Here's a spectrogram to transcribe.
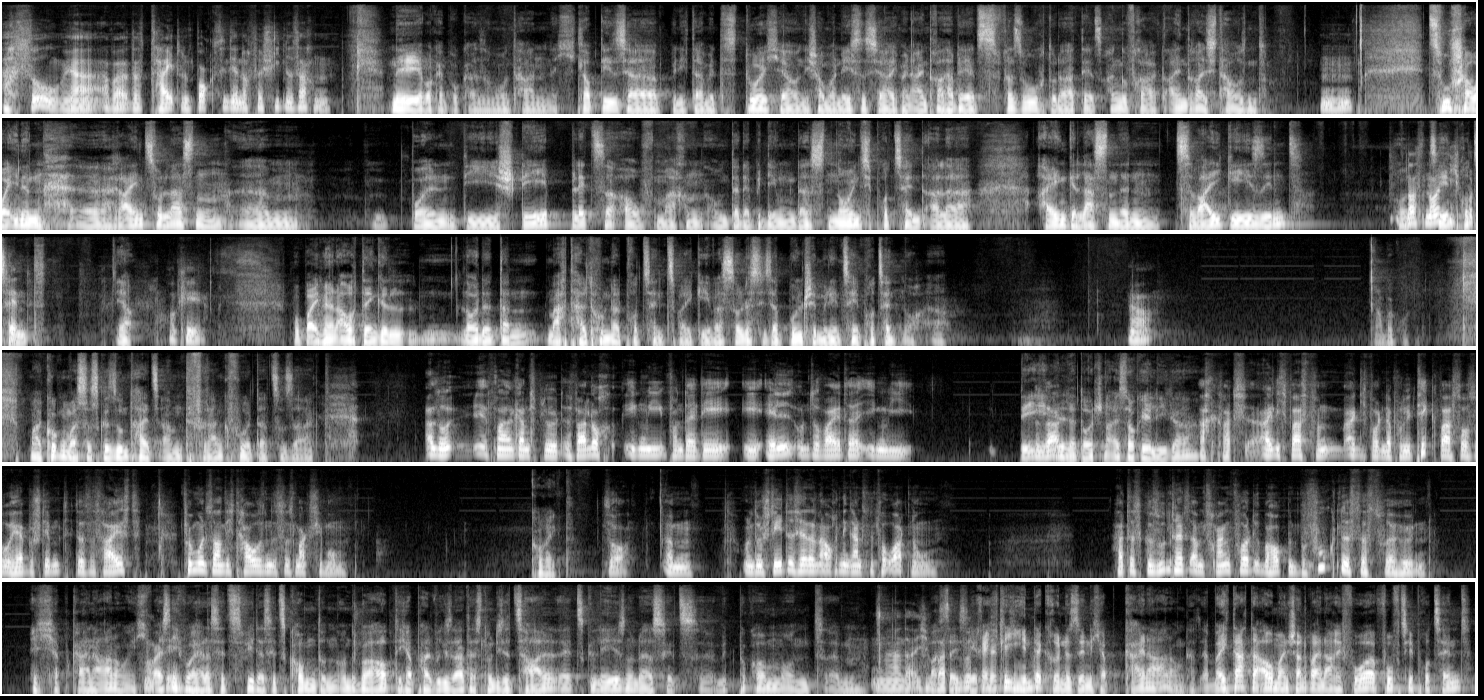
Ach so, ja, aber das Zeit und Bock sind ja noch verschiedene Sachen. Nee, aber kein Bock. Also momentan. Ich glaube, dieses Jahr bin ich damit durch, ja. Und ich schaue mal nächstes Jahr. Ich meine, Eintracht hat er jetzt versucht oder hat er jetzt angefragt, 31.000 ZuschauerInnen äh, reinzulassen. Ähm, wollen die Stehplätze aufmachen unter der Bedingung, dass 90 Prozent aller Eingelassenen 2G sind. Und Was, 90%? Ja. Okay. Wobei ich mir dann auch denke, Leute, dann macht halt 100% 2G. Was soll das, dieser Bullshit mit den 10% noch? Ja, Ja. aber gut. Mal gucken, was das Gesundheitsamt Frankfurt dazu sagt. Also, jetzt mal ganz blöd. Es war doch irgendwie von der DEL und so weiter irgendwie DEL, der Deutschen Eishockey-Liga. Ach Quatsch, eigentlich war es von, eigentlich von der Politik war es doch so her bestimmt, dass es heißt, 25.000 ist das Maximum. Korrekt. So. Ähm, und so steht es ja dann auch in den ganzen Verordnungen. Hat das Gesundheitsamt Frankfurt überhaupt eine Befugnis, das zu erhöhen? Ich habe keine Ahnung. Ich okay. weiß nicht, woher das jetzt, wie das jetzt kommt und, und überhaupt. Ich habe halt, wie gesagt, erst nur diese Zahl jetzt gelesen und das jetzt äh, mitbekommen und ähm, ja, da ich was jetzt die rechtlichen Hintergründe sind, ich habe keine Ahnung. aber ich dachte auch, mein Stand war nach wie vor 50 Prozent,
